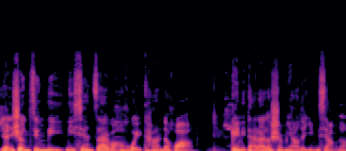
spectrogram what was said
人生经历，你现在往回看的话，给你带来了什么样的影响呢？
